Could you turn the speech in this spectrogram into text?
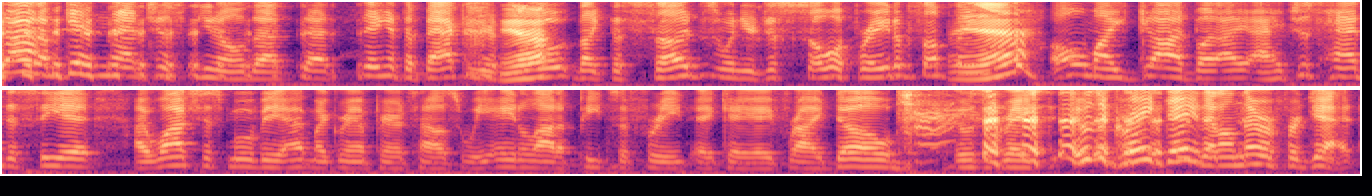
god, I'm getting that just, you know, that, that thing at the back of your Yeah. throat, like the suds when you're just so afraid of something. Yeah. Oh my god, but I, I just had to see it. I watched this movie at my grandparents' house. We ate a lot of pizza frite, aka fried dough. It was a great it was a great day that I'll never forget.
